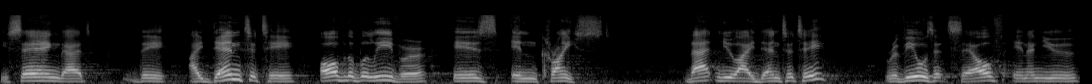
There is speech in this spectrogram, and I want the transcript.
He's saying that the identity of the believer is in Christ. That new identity reveals itself in a new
